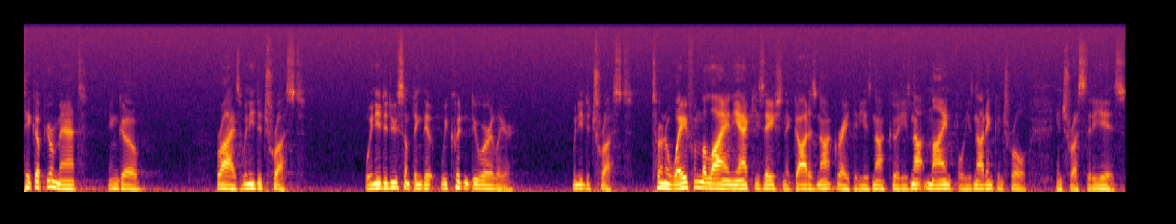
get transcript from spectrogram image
take up your mat, and go. Rise. We need to trust. We need to do something that we couldn't do earlier. We need to trust. Turn away from the lie and the accusation that God is not great, that he is not good, he's not mindful, he's not in control, and trust that he is.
